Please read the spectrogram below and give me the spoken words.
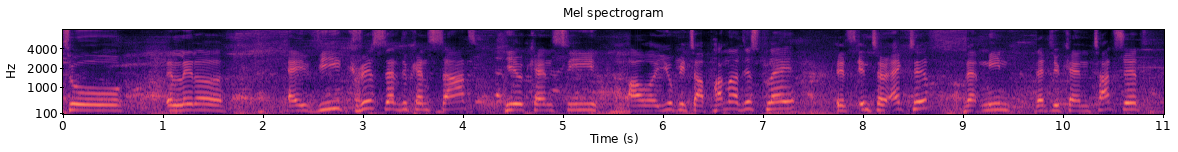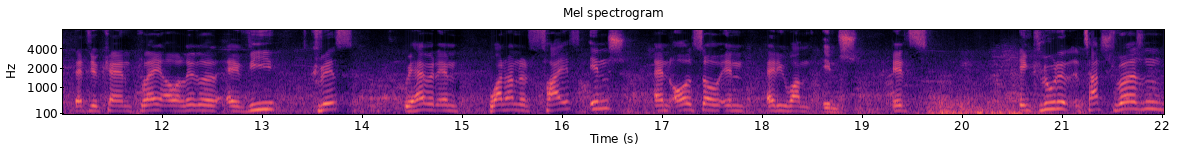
to a little AV quiz that you can start. Here you can see our Jupiter Pana display. It's interactive. That means that you can touch it, that you can play our little AV quiz. We have it in 105 inch and also in 81 inch. It's included a touch version,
